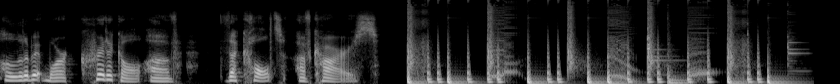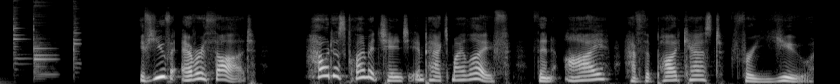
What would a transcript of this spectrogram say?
a little bit more critical of the Cult of Cars. If you've ever thought, how does climate change impact my life? Then I have the podcast for you.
